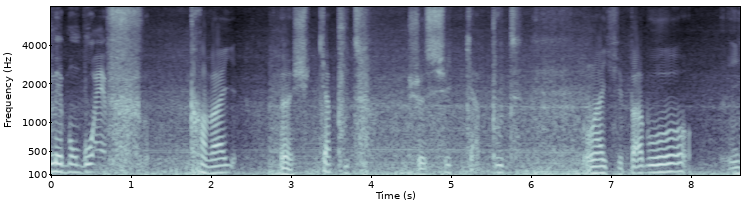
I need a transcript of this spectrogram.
Mais bon bref, travail, euh, je suis capoute. Je suis capoute. Bon là il fait pas beau, il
